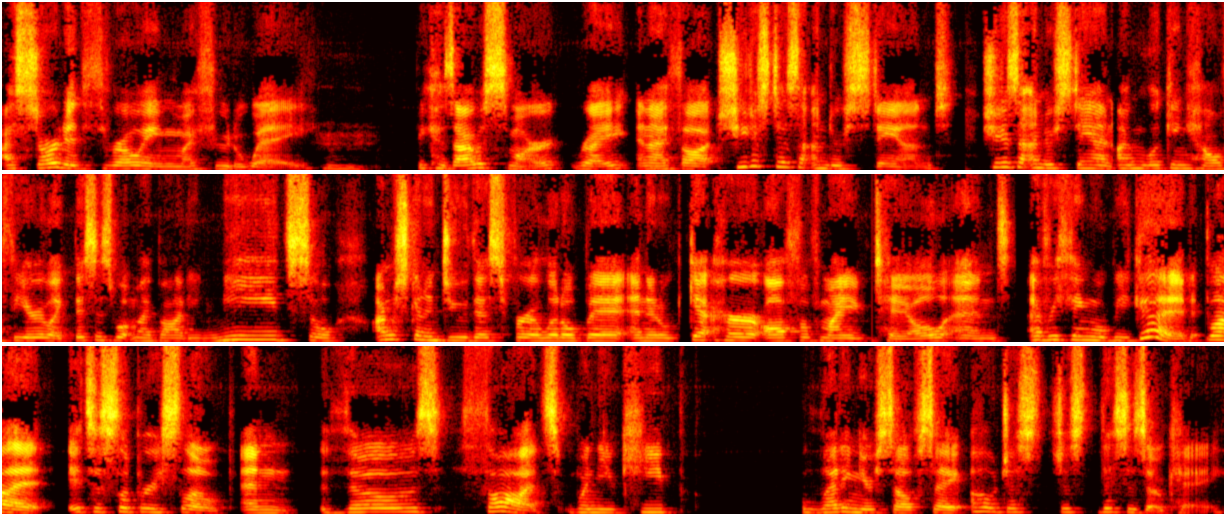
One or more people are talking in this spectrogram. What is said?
I started throwing my food away Mhm. because I was smart, right? And I thought, she just doesn't understand. She doesn't understand I'm looking healthier. Like, this is what my body needs. So, I'm just going to do this for a little bit and it'll get her off of my tail and everything will be good. But it's a slippery slope. And those thoughts, when you keep letting yourself say, oh, just, just this is okay,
